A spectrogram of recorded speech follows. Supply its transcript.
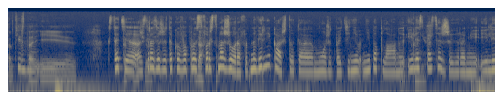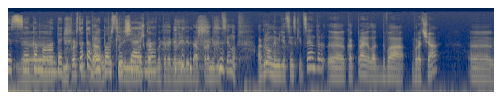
артиста Мгм. и... кстати, Так сразу же такой вопрос Да. форс-мажоров. Вот наверняка что-то может пойти не, не по плану, или с Конечно. пассажирами, или с Э, командой. Мы просто, Кто-то да, выпал упустили случайно. немножко, мы когда говорили, да, про медицину. Огромный медицинский центр, э, как правило, два врача, э,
